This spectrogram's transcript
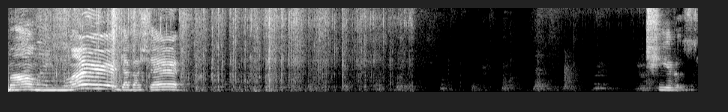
Mamãe, dá step. Cheers.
